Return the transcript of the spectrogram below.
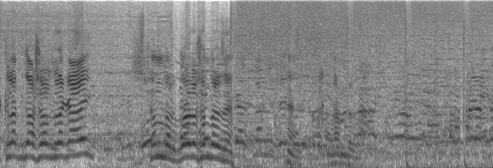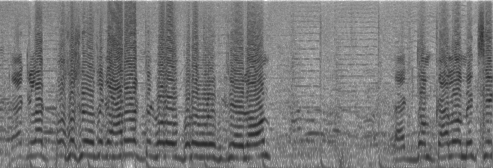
এক লাখ দশ হাজার টাকায়। সুন্দর গরুটা সুন্দর আছে? হ্যাঁ আলহামদুলিল্লাহ। এক লাখ পঁচাশি হাজার টাকা আরও একটা গরু বড় গরু বিক্রি হইল একদম কালো মিক্সিং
